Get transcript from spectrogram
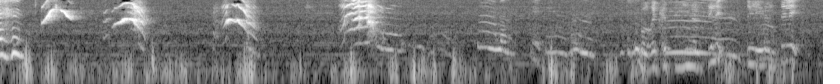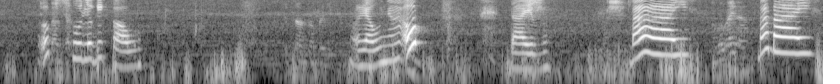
Bakit ka tili ng tili? Tili ng tili. Oops, hulog ikaw. Ayaw niya. Oop! Dive. Bye! Bye-bye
